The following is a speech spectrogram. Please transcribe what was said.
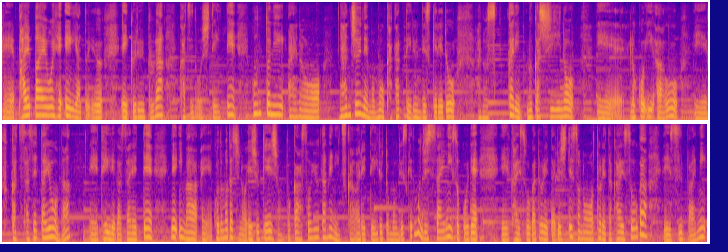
えー、パイパイオヘエイヤという、えー、グループが活動していて本当にあの何十年ももうかかっているんですけれどあのすっかり昔の、えー、ロコイアを、えー、復活させたような、えー、手入れがされてで今、えー、子どもたちの education とかそういうために使われていると思うんですけども実際にそこで、えー、海藻が取れたりしてその取れた海藻が、えー、スーパーに、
